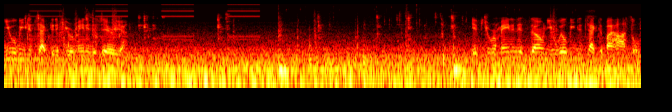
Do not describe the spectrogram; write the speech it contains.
You will be detected if you remain in this area. If you remain in this zone, you will be detected by hostiles.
